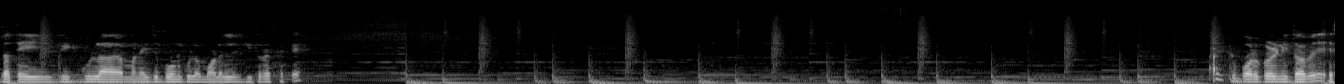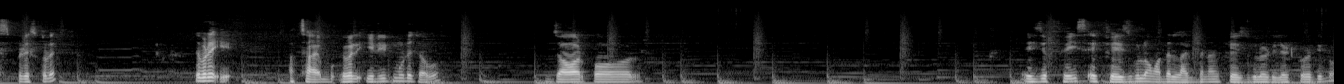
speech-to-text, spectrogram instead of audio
যাতে এই রিগগুলা মানে এই যে বোনগুলো মডেলের ভিতরে থাকে। আর একটু বড় করে নিতে হবে এক্সপ্রেস করে। এবারে আচ্ছা এবার এডিট মোডে যাব। যাওয়ার পর এই যে ফেস এই ফেসগুলো আমাদের লাগবে না, আমি ফেসগুলো ডিলিট করে দিব।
